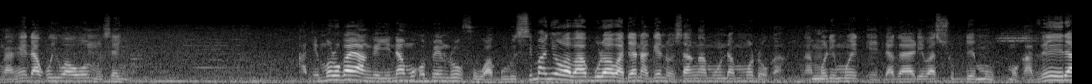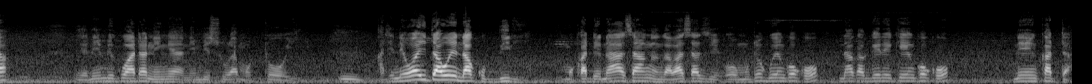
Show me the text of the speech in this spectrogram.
nga ngenda kuyiwawo omusenyu kati emmotoka yange eyinamu open roof waggulu simanyi oba bagulawo batya nagenda osanga munda mu motoka nga Mm. mulimu eddagala lye basuddemu mu kaveera nze nimbikwata ningenda nimbisuula mu ttooyi. Mm, kati newayitawo ennaku bbiri mukadde n'asanga nga basaze omutwe gw'enkoko n'akagere k'enkoko n'enkata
